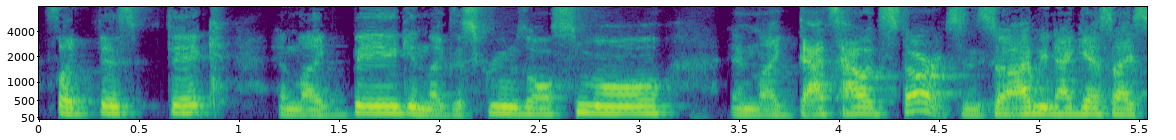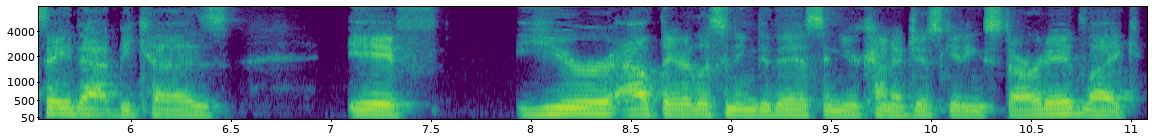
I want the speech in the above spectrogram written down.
it's like this thick and like big and like the screen was all small and like that's how it starts. And so i mean i guess i say that because if you're out there listening to this and you're kind of just getting started like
